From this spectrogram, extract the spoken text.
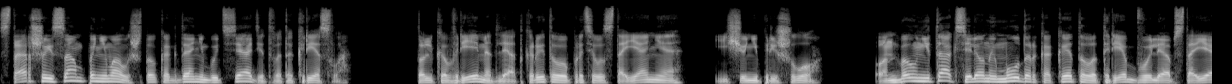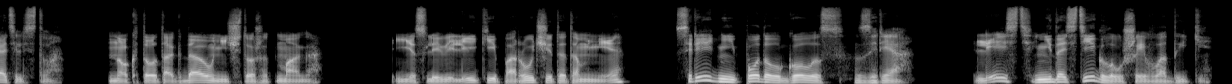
Старший сам понимал, что когда-нибудь сядет в это кресло. Только время для открытого противостояния еще не пришло. Он был не так силен и мудр, как этого требовали обстоятельства. Но кто тогда уничтожит мага? Если Великий поручит это мне? Средний подал голос зря. Лесть не достигла ушей владыки.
